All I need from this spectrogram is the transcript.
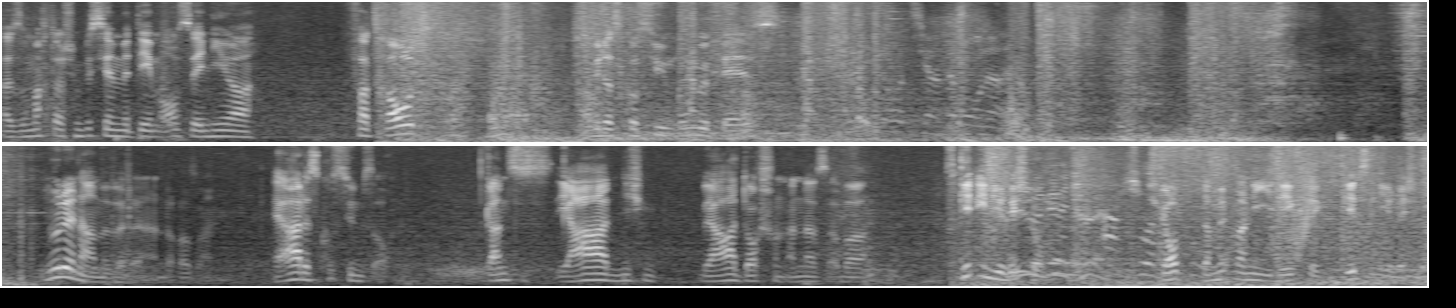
Also macht euch ein bisschen mit dem Aussehen hier vertraut, wie das Kostüm ungefähr ist. Nur der Name wird ein anderer sein. Ja, das Kostüm ist auch ganz, ja, nicht, ja, doch schon anders, aber es geht in die Richtung. Ich glaube, damit man eine Idee kriegt, geht es in die Richtung.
